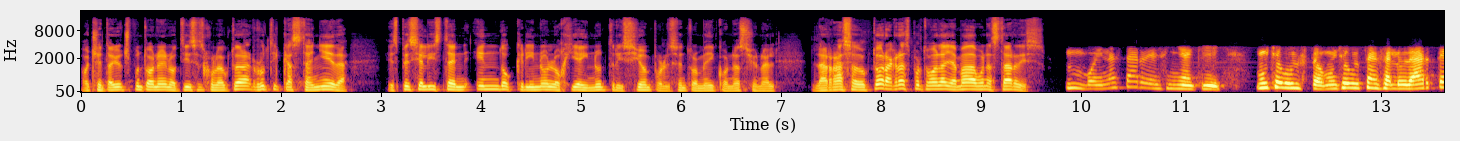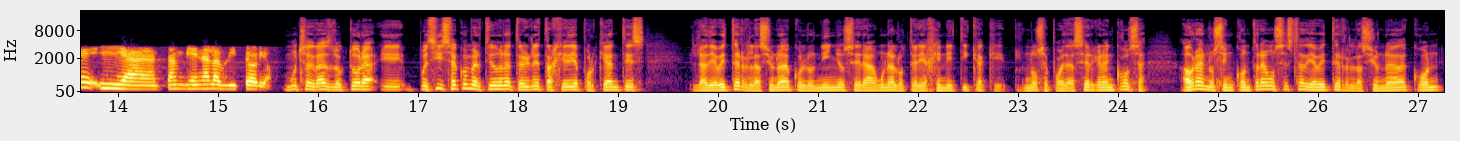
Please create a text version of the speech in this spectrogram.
88.9 Noticias con la doctora Ruti Castañeda, especialista en endocrinología y nutrición por el Centro Médico Nacional La Raza. Doctora, gracias por tomar la llamada. Buenas tardes. Buenas tardes, Iñaki. Mucho gusto, mucho gusto en saludarte y también al auditorio. Muchas gracias, doctora. Eh, pues sí, se ha convertido en una terrible tragedia porque antes la diabetes relacionada con los niños era una lotería genética que pues, no se puede hacer gran cosa. Ahora nos encontramos esta diabetes relacionada con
